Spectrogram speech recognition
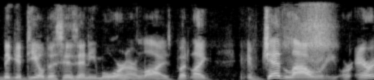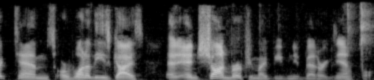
big a deal this is anymore in our lives, but like if Jed Lowrie or Eric Thames or one of these guys, and, and Sean Murphy might be even a better example,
